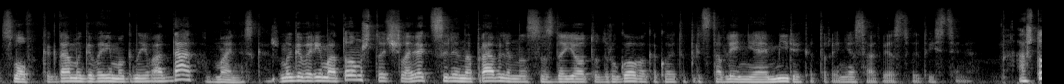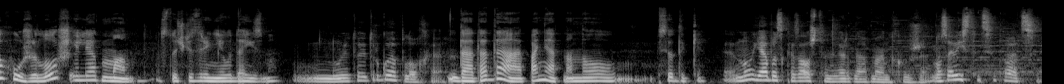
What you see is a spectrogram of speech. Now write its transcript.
слов. Когда мы говорим о гневодат, обмане, скажем, мы говорим о том, что человек целенаправленно создает у другого какое-то представление о мире, которое не соответствует истине. А что хуже, ложь или обман с точки зрения иудаизма? Ну и то, и другое плохо. Да-да-да, понятно, но все-таки. Ну, я бы сказал, что, наверное, обман хуже. Но зависит от ситуации.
